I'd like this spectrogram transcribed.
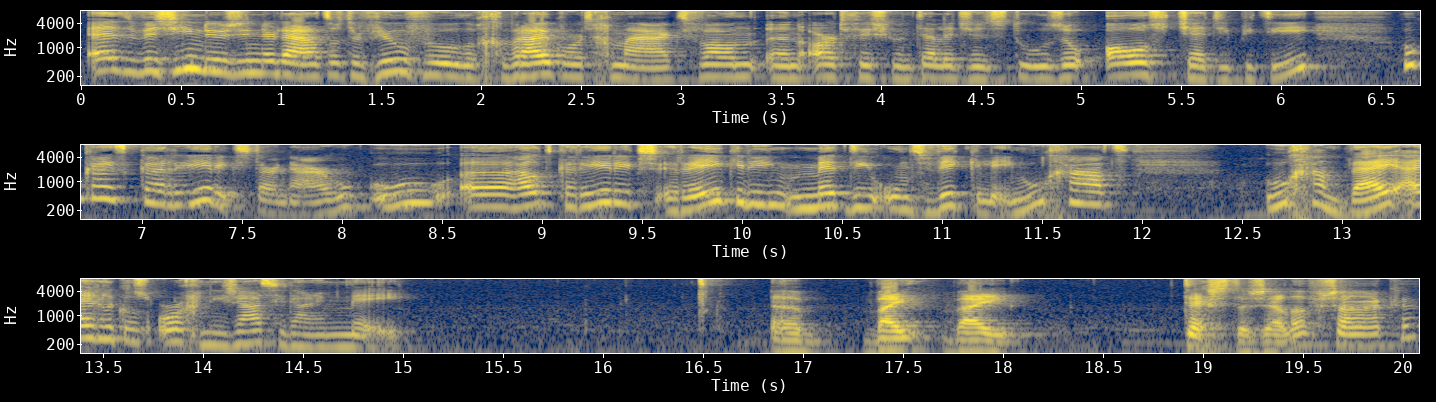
en we zien dus inderdaad dat er veelvuldig gebruik wordt gemaakt van een artificial intelligence tool zoals ChatGPT. Hoe kijkt Carrerix daarnaar? Hoe, hoe eh, houdt Carrerix rekening met die ontwikkeling? Hoe, gaat, hoe gaan wij eigenlijk als organisatie daarin mee? Eh, wij, wij testen zelf zaken.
